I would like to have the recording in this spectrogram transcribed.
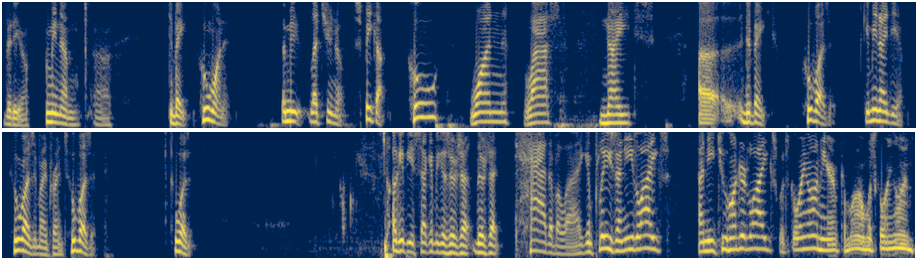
video? I mean, um, uh, debate. Who won it? Let me let you know. Speak up. Who won last night's uh, debate? Who was it? Give me an idea. Who was it, my friends? Who was it? Who was it? I'll give you a second because there's a there's a tad of a lag. And please, I need likes. I need 200 likes. What's going on here? Come on, what's going on?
